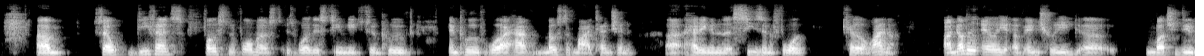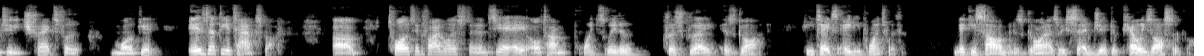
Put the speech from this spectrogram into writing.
Um, so defense, first and foremost, is where this team needs to improve. Improve where I have most of my attention uh, heading into the season for Carolina. Another area of intrigue, uh, much due to the transfer market, is at the attack spot. Uh, Tewaaraton finalist and NCAA all-time points leader Chris Gray is gone. He takes 80 points with him. Nicky Solomon is gone, as we said. Jacob Kelly's also gone.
